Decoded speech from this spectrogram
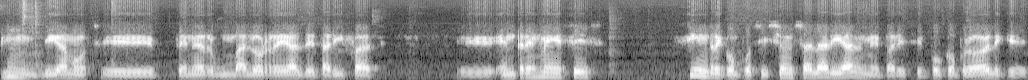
digamos, eh, tener un valor real de tarifas eh, en tres meses sin recomposición salarial me parece poco probable que,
